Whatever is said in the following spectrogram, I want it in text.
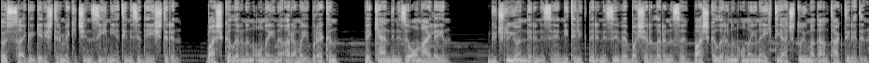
Öz saygı geliştirmek için zihniyetinizi değiştirin. Başkalarının onayını aramayı bırakın ve kendinizi onaylayın. Güçlü yönlerinizi, niteliklerinizi ve başarılarınızı başkalarının onayına ihtiyaç duymadan takdir edin.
